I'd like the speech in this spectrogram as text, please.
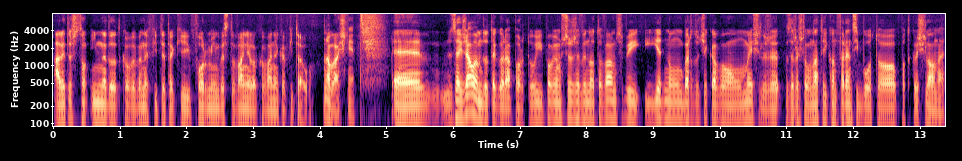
ale też są inne dodatkowe benefity takiej formie inwestowania, lokowania kapitału. No właśnie. E, zajrzałem do tego raportu i powiem szczerze, wynotowałem sobie jedną bardzo ciekawą myśl, że zresztą na tej konferencji było to podkreślone.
